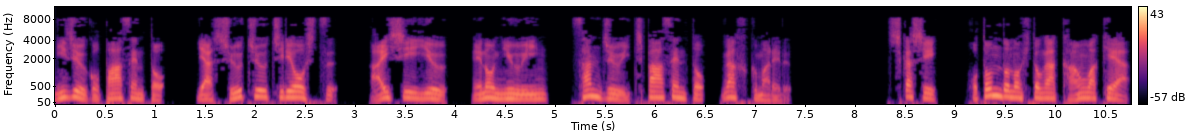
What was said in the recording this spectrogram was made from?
25%や集中治療室 ICU への入院31%が含まれる。しかし、ほとんどの人が緩和ケア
